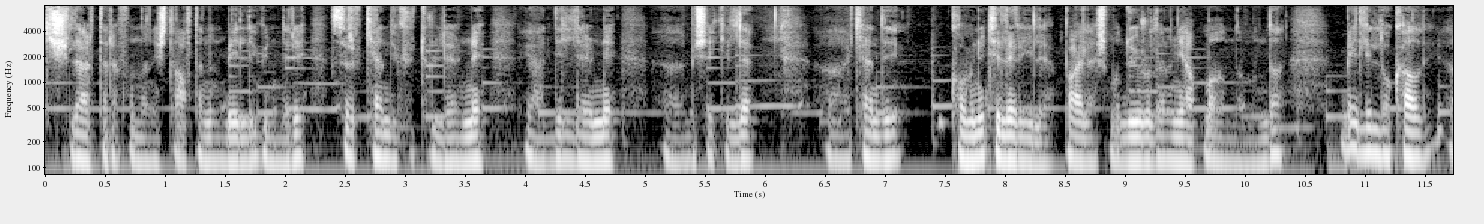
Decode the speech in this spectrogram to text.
kişiler tarafından işte haftanın belli günleri sırf kendi kültürlerini veya dillerini bir şekilde kendi komüniteleriyle paylaşma, duyurularını yapma anlamında belli lokal e,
